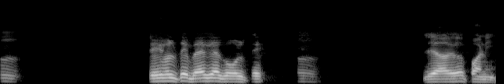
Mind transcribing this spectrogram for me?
ਹੂੰ। ਟੇਬਲ ਤੇ ਬਹਿ ਗਿਆ ਗੋਲ ਤੇ। ਹੂੰ। ਲਿਆਓ ਪਾਣੀ।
